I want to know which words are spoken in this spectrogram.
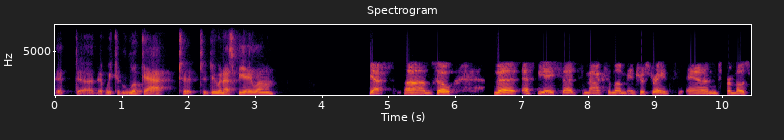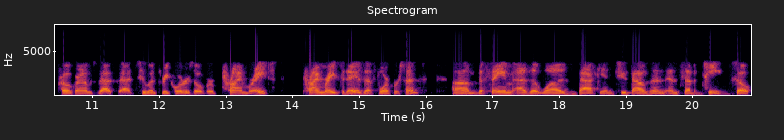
that, uh, that we can look at to to do an SBA loan? Yes. Um, so the SBA sets maximum interest rates, and for most programs, that's at two and three quarters over prime rate. Prime rate today is at four percent um, the same as it was back in 2017. So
